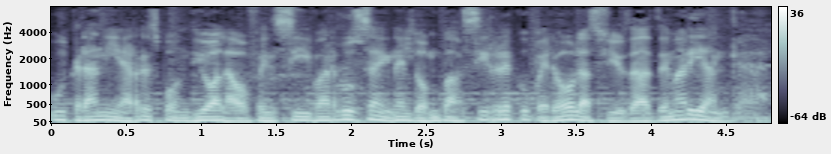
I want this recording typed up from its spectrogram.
Ucrania respondió a la ofensiva rusa en el Donbass y recuperó la ciudad de Marianka.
